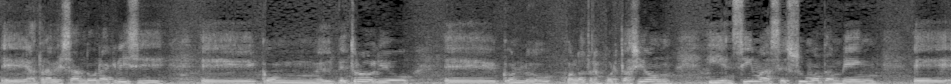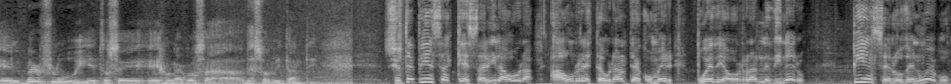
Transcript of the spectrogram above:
eh, atravesando una crisis eh, con el petróleo, eh, con, con, la transportación y encima se suma también el bird flu y entonces es una cosa desorbitante. Si usted piensa que salir ahora a un restaurante a comer puede ahorrarle dinero, Piénselo de nuevo.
